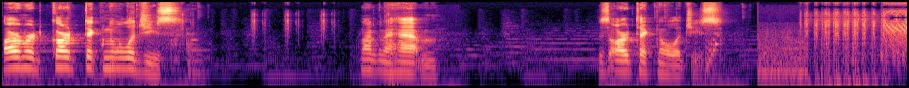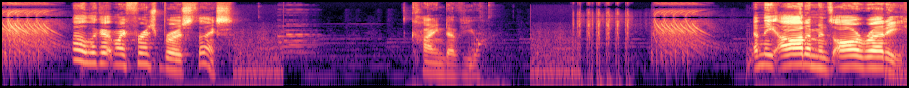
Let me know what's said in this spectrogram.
armored car technologies. Not gonna happen. This is our technologies. Oh, look at my French bros. Thanks kind of you. And the Ottomans already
